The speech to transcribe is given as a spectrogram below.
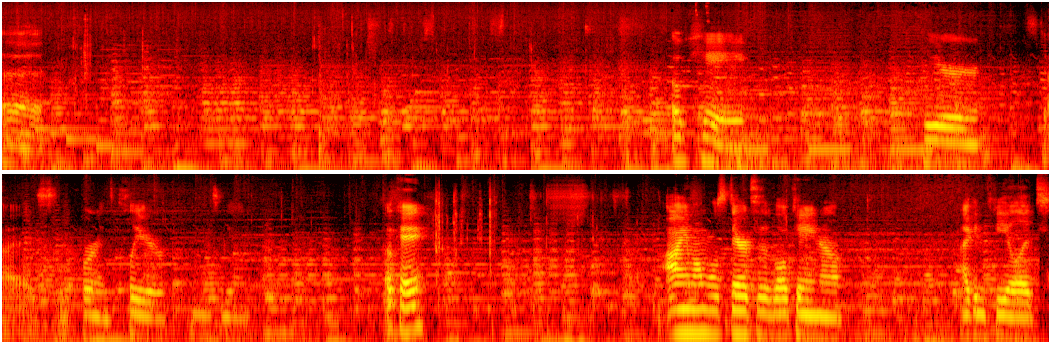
Uh... Okay. Clear skies. Important clear. Once again. Okay. I am almost there to the volcano. I can feel it.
